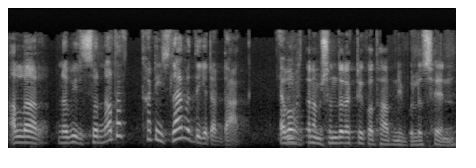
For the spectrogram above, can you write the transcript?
আল্লাহর নবীর সন্না অর্থাৎ খাঁটি ইসলামের দিকে তার ডাক। এবং সুন্দর একটি কথা আপনি বলেছেন।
